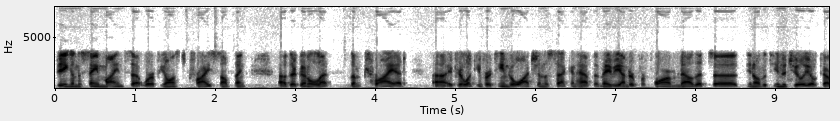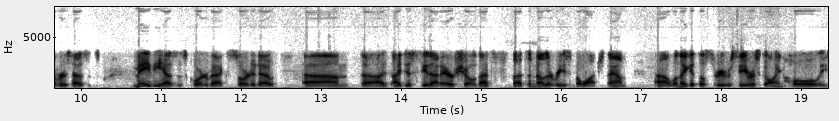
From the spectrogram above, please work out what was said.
being in the same mindset where if he wants to try something, uh, they're going to let them try it uh, if you're looking for a team to watch in the second half that maybe underperformed, now that uh, you know the team that Giulio covers has its maybe has its quarterback sorted out, um, uh, I just see that air show. That's that's another reason to watch them. Uh, when they get those three receivers going, holy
